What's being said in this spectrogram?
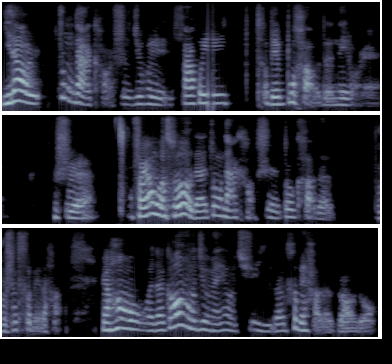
一到重大考试就会发挥特别不好的那种人。就是反正我所有的重大考试都考的不是特别的好。然后我的高中就没有去一个特别好的高中。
